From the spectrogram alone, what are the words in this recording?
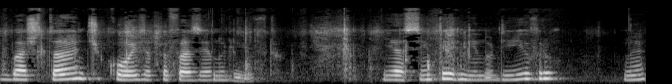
Bastante coisa para fazer no livro. E assim termina o livro, né?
